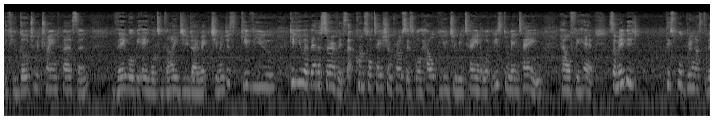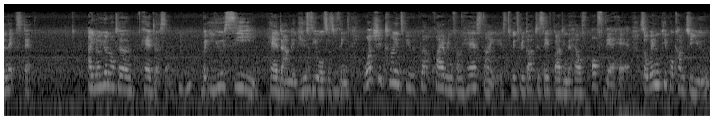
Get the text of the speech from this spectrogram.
if you go to a trained person, they will be able to guide you, direct you, and just give you give you a better service. That consultation process will help you to retain or at least to maintain healthy hair. So maybe this will bring us to the next step. I know you're not a hairdresser, Mhm. but you see hair damage, you see all sorts of things. What should clients be requiring from hairstylists with regard to safeguarding the health of their hair? So when people come to you,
